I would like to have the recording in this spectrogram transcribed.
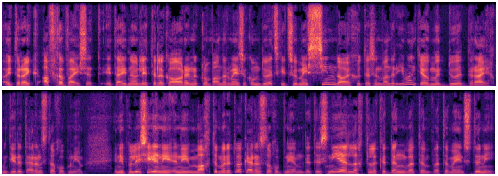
uitreik afgewys het, het hy nou letterlik haar en 'n klomp ander mense kom doodskiet. So mense sien daai goeters en wanneer iemand jou met dood dreig, moet jy dit ernstig opneem. En die polisie en die in die magte moet dit ook ernstig opneem. Dit is nie 'n ligtelike ding wat wat 'n mens doen nie.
